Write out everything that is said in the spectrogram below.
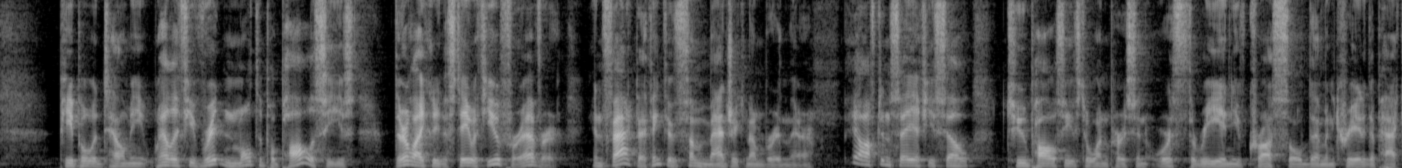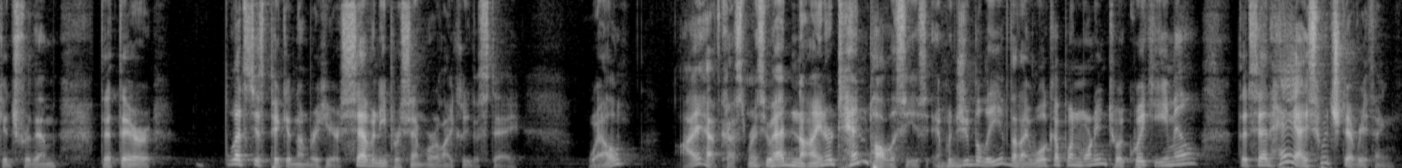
people would tell me, Well, if you've written multiple policies, they're likely to stay with you forever. In fact, I think there's some magic number in there. They often say if you sell two policies to one person or three and you've cross sold them and created a package for them, that they're, let's just pick a number here, 70% more likely to stay. Well, I have customers who had nine or 10 policies, and would you believe that I woke up one morning to a quick email that said, Hey, I switched everything?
